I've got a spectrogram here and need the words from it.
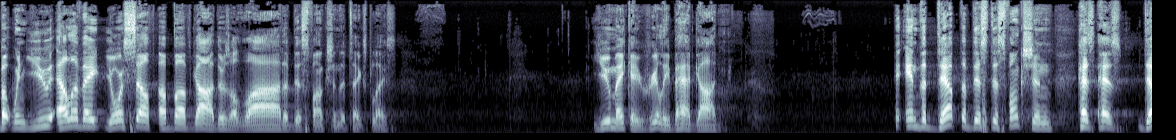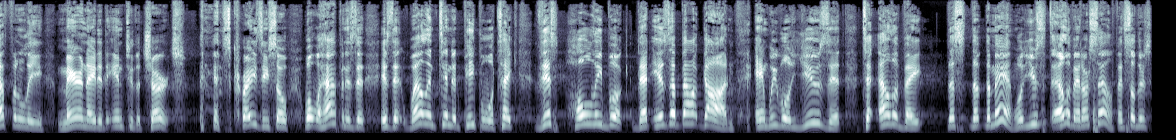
But when you elevate yourself above God, there's a lot of dysfunction that takes place you make a really bad God. And the depth of this dysfunction has, has definitely marinated into the church. It's crazy. So what will happen is that is that well-intended people will take this holy book that is about God and we will use it to elevate the, the man. We'll use it to elevate ourselves. And so there's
